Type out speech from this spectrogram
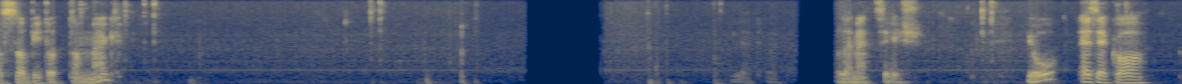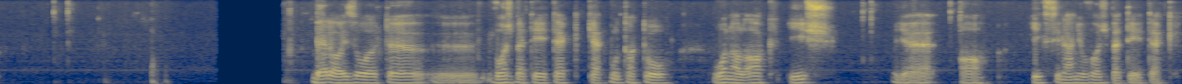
Hosszabbítottam meg. Illetve lemetszés. Jó, ezek a berajzolt vasbetéteket mutató vonalak is ugye a X irányú vasbetétek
